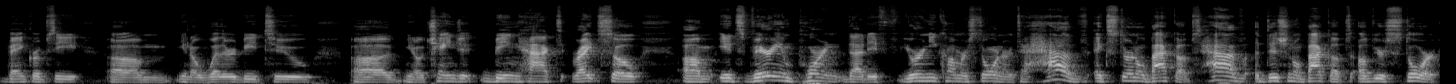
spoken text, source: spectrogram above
bankruptcy, um, you know, whether it be to uh, you know, change it being hacked, right? So um, it's very important that if you're an e-commerce store owner to have external backups, have additional backups of your store.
